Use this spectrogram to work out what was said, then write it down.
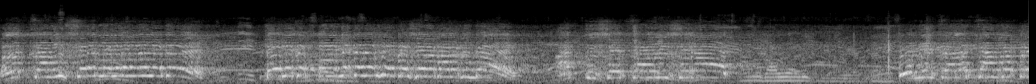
বাচ্চা ঈশ্বরের নামে লাগে তাহলে পালে গেলে আত্মীয় চালাচ্ছে আমরা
